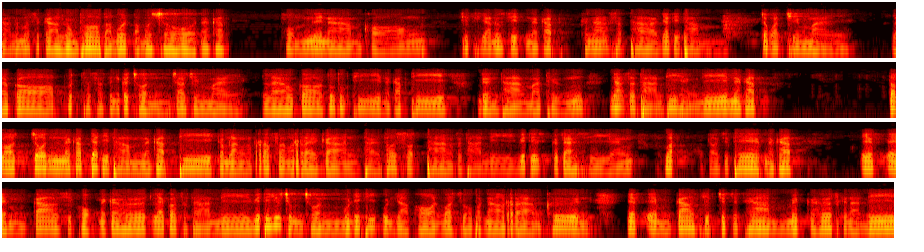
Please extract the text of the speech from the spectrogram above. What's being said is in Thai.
การนมัสการหลวงพ่อปาโมดปาโมโชนะครับ ผมในนามของศิษยานุสิ์นะครับ คณะศรัทธาญาติธรรม จังหวัดเชียงใหม่ แล้วก็พุทธศาสนิกชนชาวเชียงใหม่ แล้วก็ทุกๆทที่นะครับ ที่เดินทางมาถึงณสถานที่แห่งนี้นะครับ ตลอดจนนะครับญาติธรรมนะครับ ที่กำลังรับฟังรายการถ่ายทอดสดทางสถานีวิทยุกระจายเสียง วัดดอยสุเทพนะครับ FM 96 เมกะเฮิรตและก็สถานีวิทยุชุมชน มูลนิธิบุญญาพรวัดโสพนารามคลื่น FM 90.75 เมกะเฮิรตขณะนี้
